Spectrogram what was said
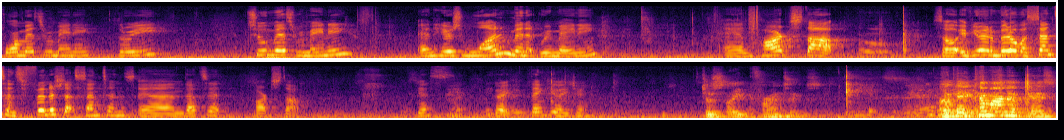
four minutes remaining. Three, two minutes remaining. And here's one minute remaining. And hard stop. So if you're in the middle of a sentence, finish that sentence and that's it. Hard stop. Yes? Great. Thank you, Adrian. Just like forensics. Yes. Okay, come on up, guys.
